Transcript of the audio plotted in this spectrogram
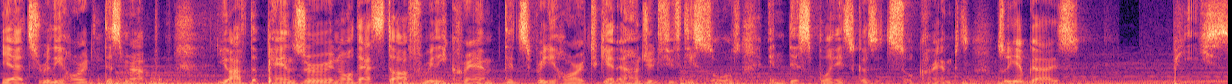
Yeah, it's really hard. This map, you have the Panzer and all that stuff really cramped. It's pretty hard to get 150 souls in this place because it's so cramped. So, yep, guys, peace.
